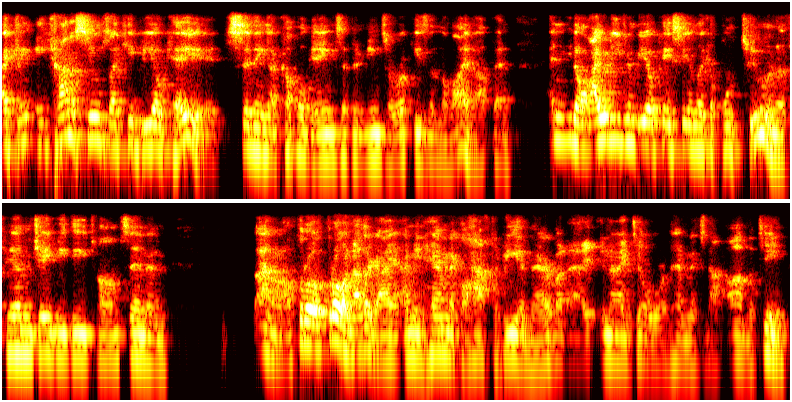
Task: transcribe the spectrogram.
I think he kind of seems like he'd be okay sitting a couple games if it means a rookie's in the lineup. And and you know, I would even be okay seeing like a platoon of him, JBD, Thomson, and I don't know, throw throw another guy. I mean, Hamonic will have to be in there, but I, in an ideal world, Hamonic's not on the team.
